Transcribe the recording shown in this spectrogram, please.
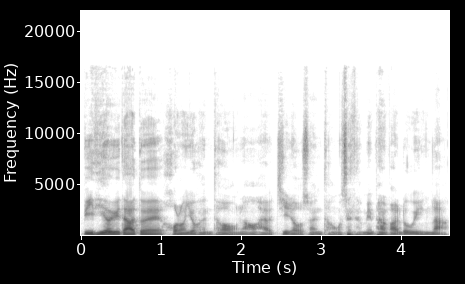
鼻涕又一大堆，喉咙又很痛，然后还有肌肉酸痛，我真的没办法录音啦。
